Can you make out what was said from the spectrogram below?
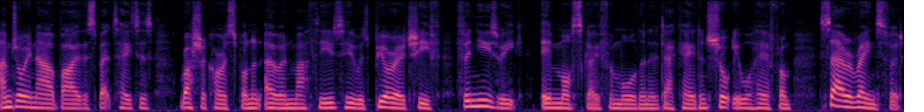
I'm joined now by the Spectator's Russia correspondent Owen Matthews, who was bureau chief for Newsweek in Moscow for more than a decade. And shortly we'll hear from Sarah Rainsford,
